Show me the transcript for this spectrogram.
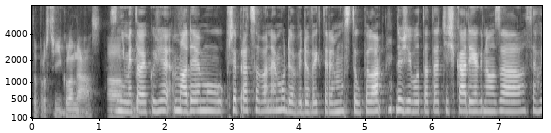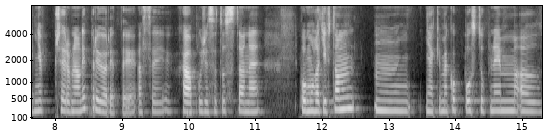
to prostředí kolem nás. A Zní mi to jako, že mladému přepracovanému Davidovi, kterému vstoupila do života ta těžká diagnóza, se hodně přirovnaly priority. Asi chápu, že se to stane. Pomohla ti v tom mm, nějakým jako postupným uh,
